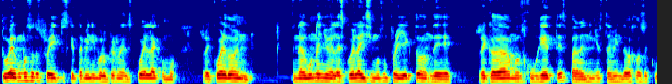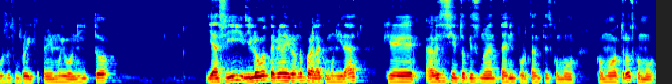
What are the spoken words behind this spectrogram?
tuve algunos otros proyectos que también involucraron a la escuela, como recuerdo en, algún año de la escuela hicimos un proyecto donde recaudábamos juguetes para niños también de bajos recursos, un proyecto también muy bonito. Y así, y luego también ayudando para la comunidad, que a veces siento que esos no eran tan importantes como, como otros, como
